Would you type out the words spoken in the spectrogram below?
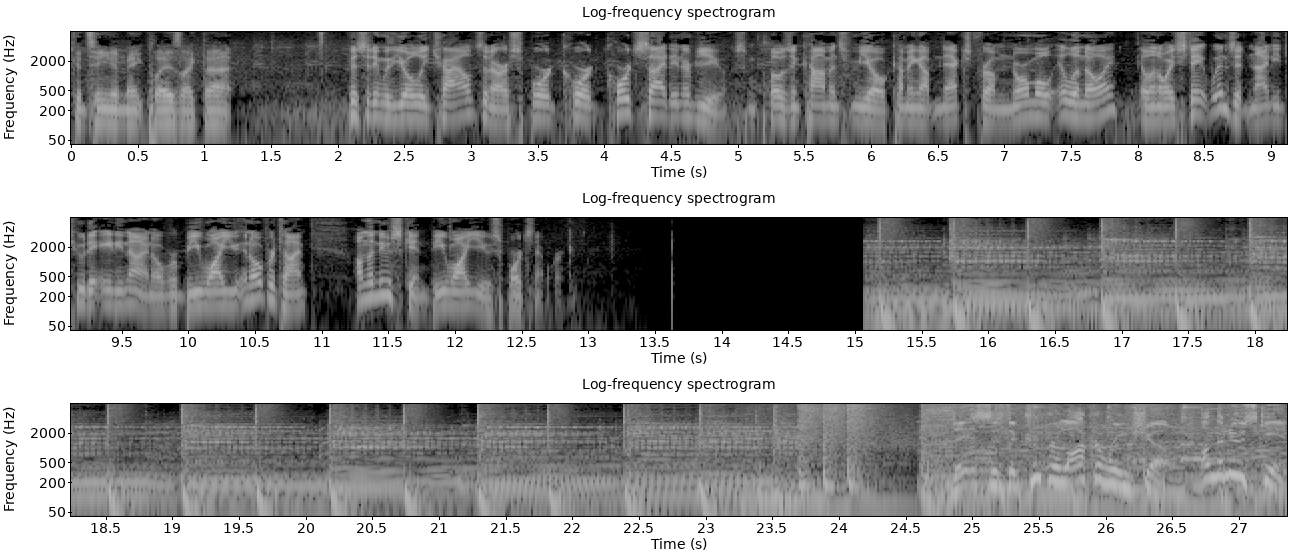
continue to make plays like that. Visiting with Yoeli Childs in our Sport Court courtside interview. Some closing comments from Yo coming up next from Normal, Illinois. Illinois State wins it 92 to 89 over BYU in overtime on the Nu Skin BYU Sports Network. This is the Cougar Locker Room Show on the Nu Skin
